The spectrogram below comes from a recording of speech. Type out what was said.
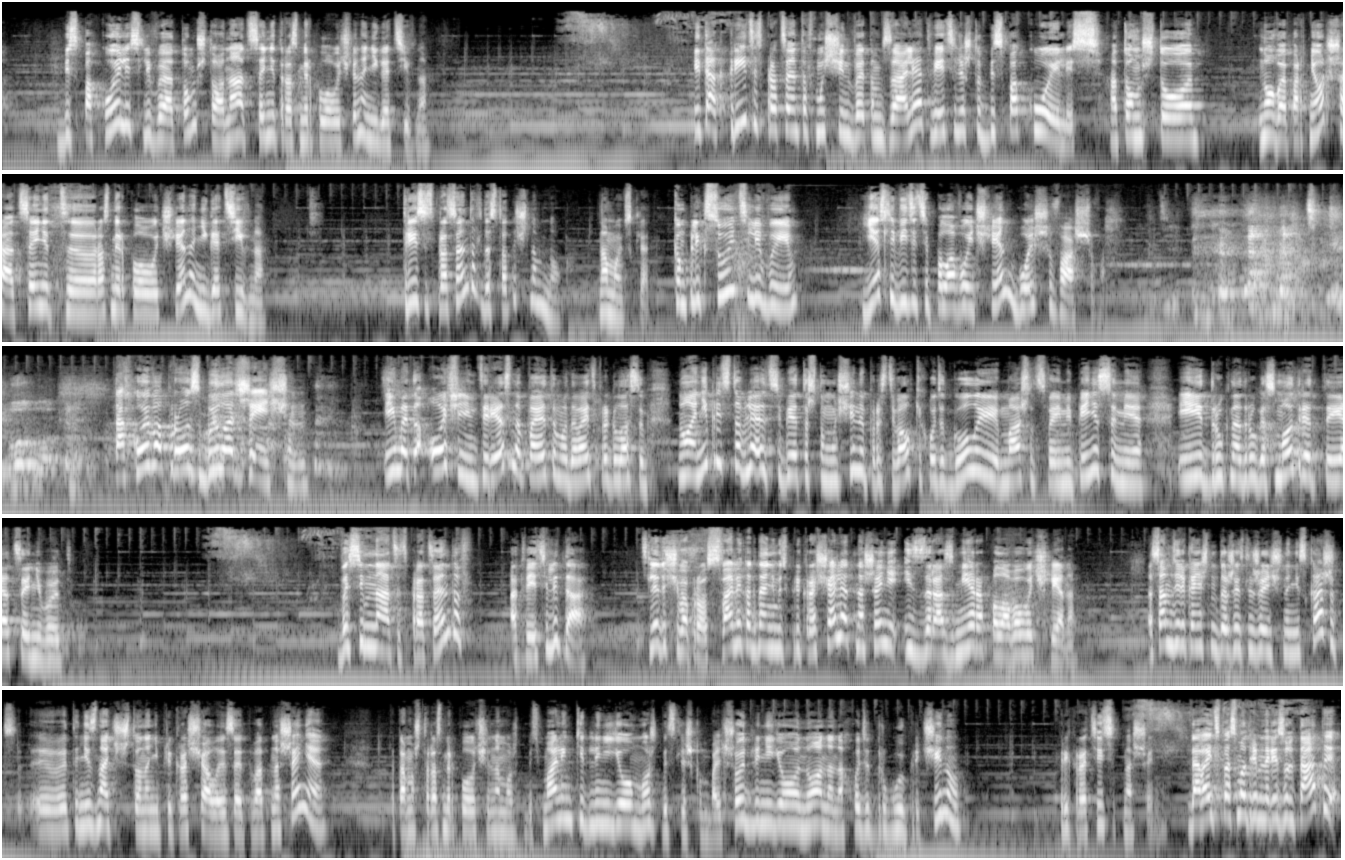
Беспокоились ли вы о том, что она оценит размер полового члена негативно? Итак, 30% мужчин в этом зале ответили, что беспокоились о том, что новая партнерша оценит э, размер полового члена негативно. 30% достаточно много, на мой взгляд. Комплексуете ли вы, если видите половой член больше вашего? Такой вопрос был от женщин. Им это очень интересно, поэтому давайте проголосуем. Ну, они представляют себе это, что мужчины по раздевалке ходят голые, машут своими пенисами и друг на друга смотрят и оценивают. 18% ответили «да». Следующий вопрос. С вами когда-нибудь прекращали отношения из-за размера полового члена? На самом деле, конечно, даже если женщина не скажет, э, это не значит, что она не прекращала из-за этого отношения, потому что размер полового члена может быть маленький для нее, может быть слишком большой для нее, но она находит другую причину прекратить отношения. Давайте посмотрим на результаты.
